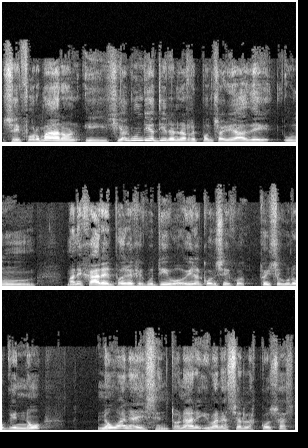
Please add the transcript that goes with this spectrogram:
se formaron y si algún día tienen la responsabilidad de un, manejar el Poder Ejecutivo o ir al Consejo, estoy seguro que no no van a desentonar y van a hacer las cosas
